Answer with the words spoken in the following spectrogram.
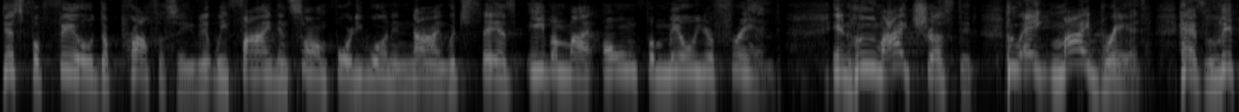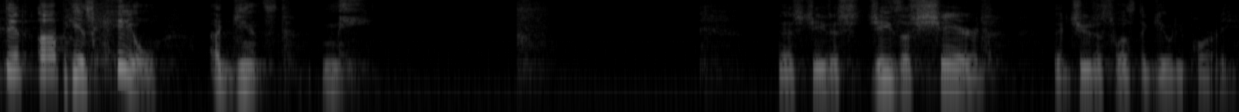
This fulfilled the prophecy that we find in Psalm 41 and 9, which says, Even my own familiar friend, in whom I trusted, who ate my bread, has lifted up his heel against me. Yes, Jesus, Jesus shared that Judas was the guilty party,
